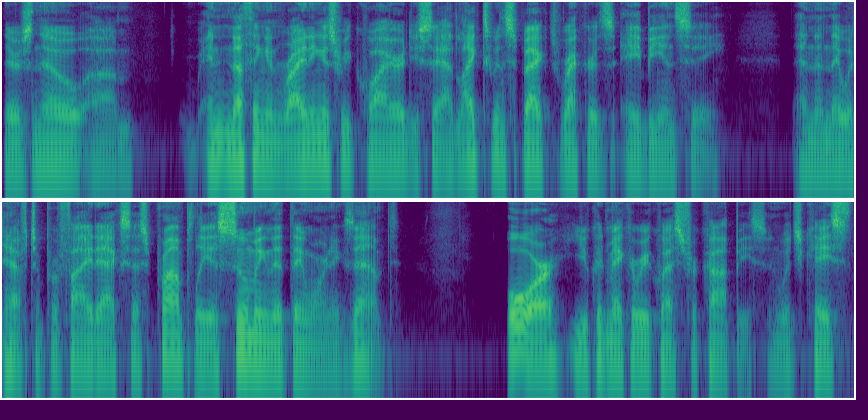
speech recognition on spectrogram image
There's no um, and nothing in writing is required. You say, I'd like to inspect records A, B, and C. And then they would have to provide access promptly, assuming that they weren't exempt. Or you could make a request for copies, in which case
